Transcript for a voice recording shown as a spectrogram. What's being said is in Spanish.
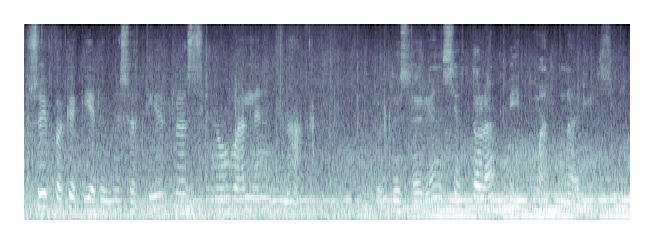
No sé para qué quieren esas tierras si no valen nada. Estoy de herencia hasta las mismas narices.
